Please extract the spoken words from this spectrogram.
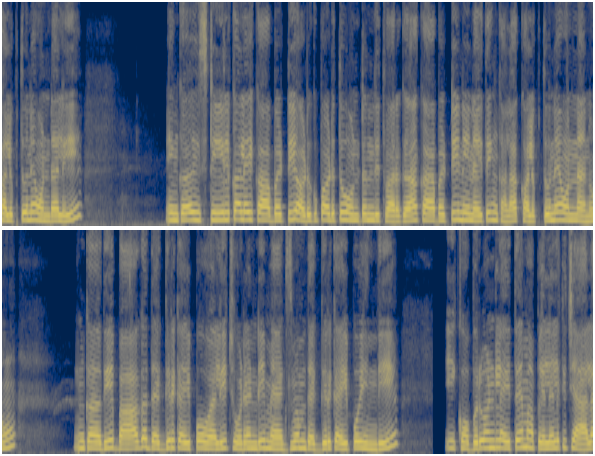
కలుపుతూనే ఉండాలి. ఇంకా ఈ స్టీల్ కలయి కాబట్టి అడుగు పడుతూ ఉంటుంది త్వరగా. కాబట్టి నేనైతే ఇంకా అలా కలుపుతూనే ఉన్నాను. ఇంకా అది బాగా దగ్గరికి అయిపోవాలి. చూడండి మ్యాక్సిమం దగ్గరికి అయిపోయింది. ఈ కొబ్బరి వండలు అయితే మా పిల్లలకి చాలా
